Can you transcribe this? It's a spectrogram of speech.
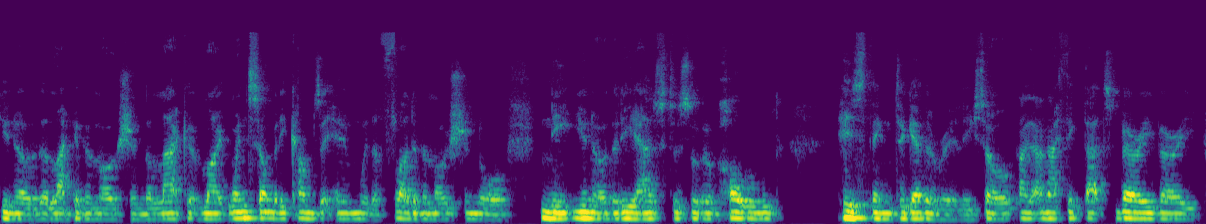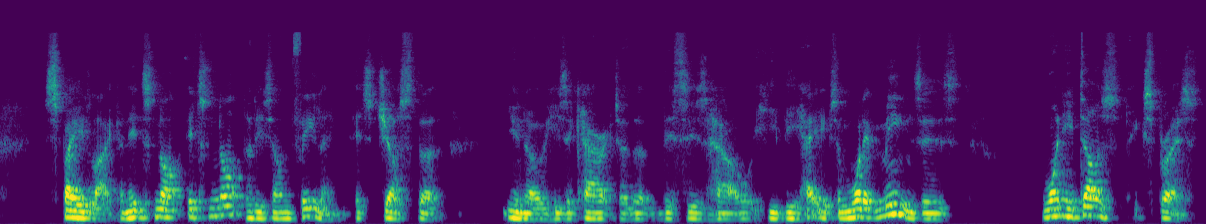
you know, the lack of emotion, the lack of like when somebody comes at him with a flood of emotion or need, you know, that he has to sort of hold his thing together really. So, and I think that's very, very Spade like. And it's not, it's not that he's unfeeling. It's just that, you know, he's a character that this is how he behaves. And what it means is when he does express,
